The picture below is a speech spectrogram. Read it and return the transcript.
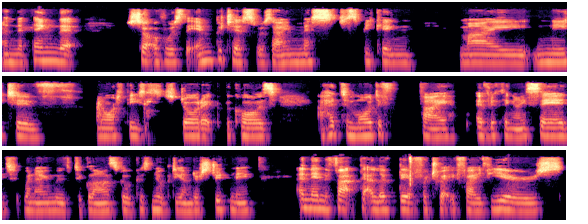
And the thing that sort of was the impetus was I missed speaking my native Northeast Doric because I had to modify everything I said when I moved to Glasgow because nobody understood me. And then the fact that I lived there for 25 years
